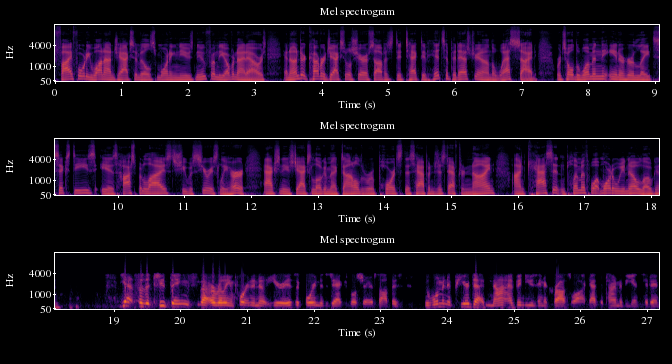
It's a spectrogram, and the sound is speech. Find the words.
541 on Jacksonville's morning news. New from the overnight hours. An undercover Jacksonville Sheriff's Office detective hits a pedestrian on the west side. We're told the woman in her late 60s is hospitalized. She was seriously hurt. Action News Jax Logan MacDonald reports this happened just after 9 on Cassat and Plymouth. What more do we know, Logan? Yeah, so the two things that are really important to note here is, according to the Jacksonville Sheriff's Office, the woman appeared to not have been using a crosswalk at the time of the incident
